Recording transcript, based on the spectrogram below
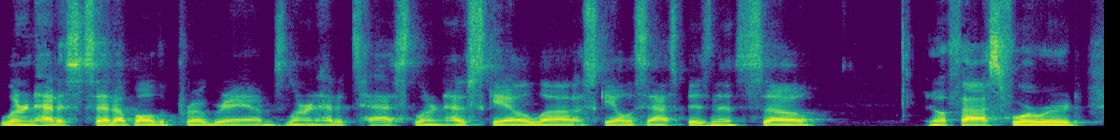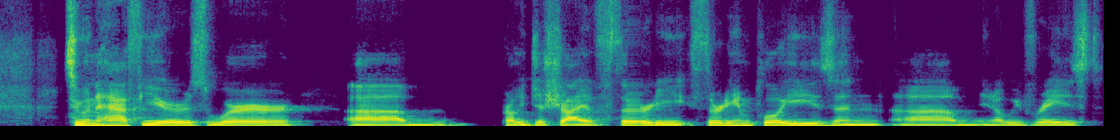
learn how to set up all the programs, learn how to test, learn how to scale uh, scale a SaaS business. So, you know, fast forward two and a half years, we're um, probably just shy of 30, 30 employees, and um, you know, we've raised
